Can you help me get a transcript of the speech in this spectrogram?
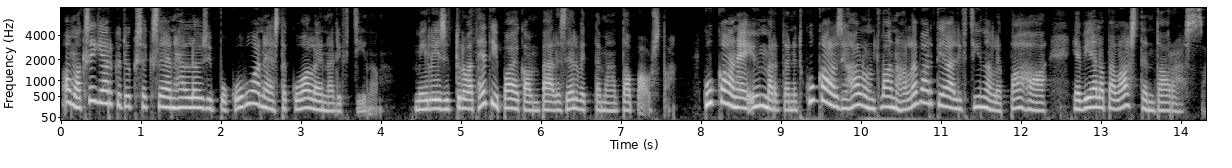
omaksi järkytyksekseen hän löysi pukuhuoneesta kuolleen Aliftinan. Miliisit tulivat heti paikan päälle selvittämään tapausta. Kukaan ei ymmärtänyt, kuka olisi halunnut vanhalle vartija Aliftinalle pahaa ja vieläpä lasten tarhassa.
